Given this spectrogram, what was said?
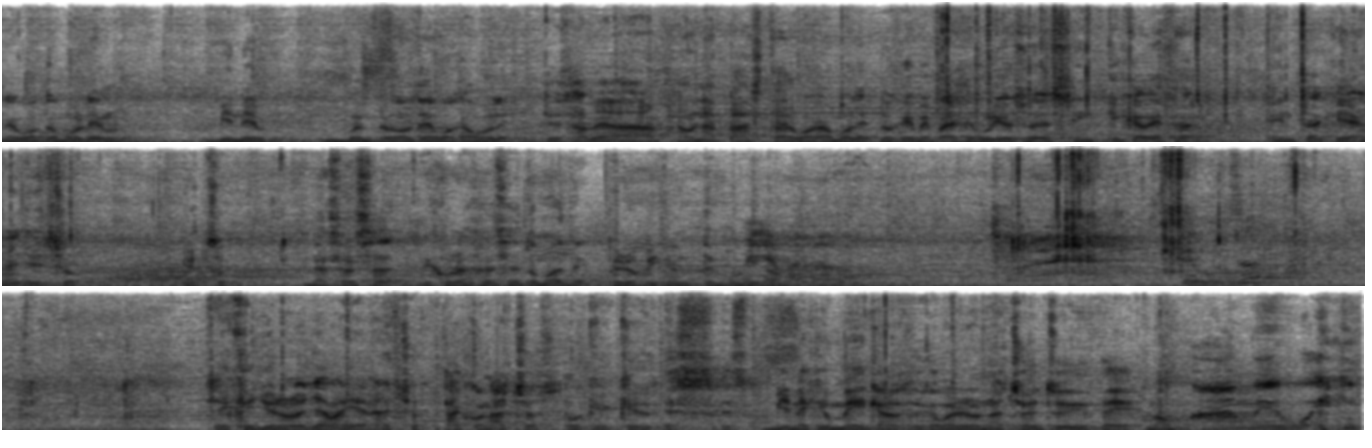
el guacamole viene un buen pegote de guacamole. Te sabe a, a una pasta de guacamole. Lo que me parece curioso es en qué cabeza entra que han hecho esto. La salsa, es una salsa de tomate, pero picante un me llama nada. ¿Te gusta? Es que yo no lo llamaría nachos, taco nachos, porque que es- es- viene aquí un mexicano, se come los nachos hechos y dice, no mames, güey,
